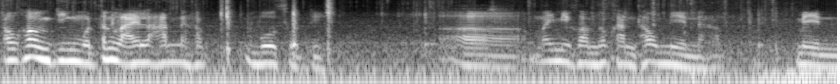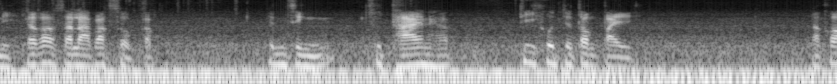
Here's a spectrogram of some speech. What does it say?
เอาเข้าจริงๆหมดตั้งหลายล้านนะครับ อุโบสถนี่เอ่อไม่มีความสำคัญเท่าเมนนะครับ เมนนี่ แล้วก็สลาพักศพครับ เป็นสิ่งสุดท้ายนะครับ ที่คนจะต้องไป แล้วก็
